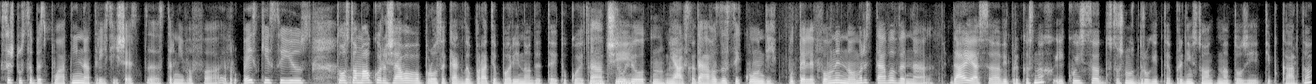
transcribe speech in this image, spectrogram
Също са безплатни на 36 страни в Европейския съюз. Тоест това малко решава въпроса как да пратя пари на детето, което Абсолютно. някъде. Става за секунди. По телефонен номер става веднага. Да, и аз ви прекъснах. И кои са всъщност другите предимства на този тип карта?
